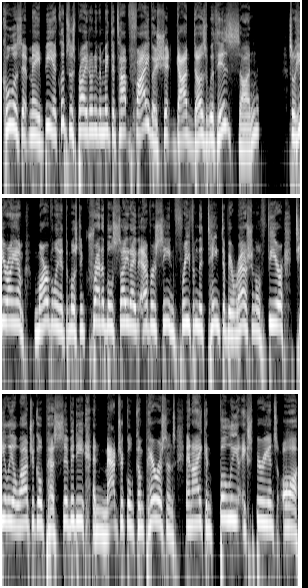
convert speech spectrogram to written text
cool as it may be, eclipses probably don't even make the top five of shit God does with his sun. So here I am, marveling at the most incredible sight I've ever seen, free from the taint of irrational fear, teleological passivity, and magical comparisons. And I can fully experience awe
